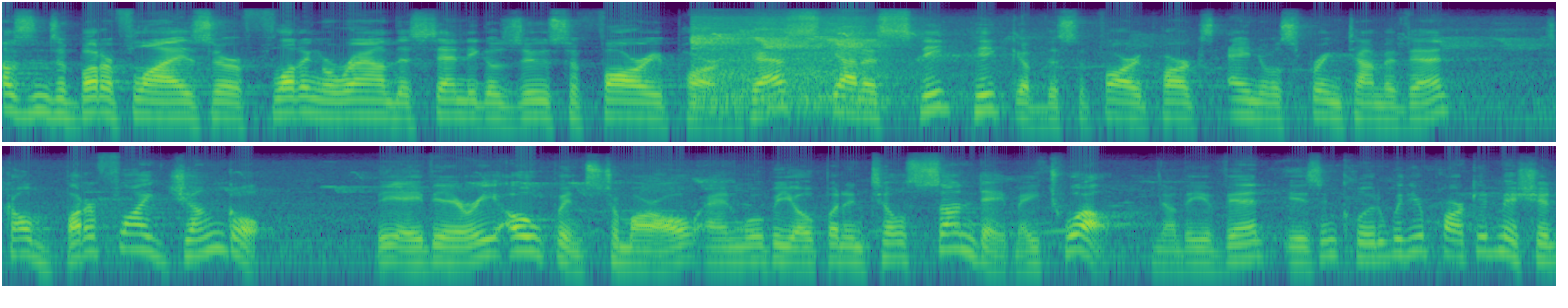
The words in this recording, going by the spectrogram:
Thousands of butterflies are flooding around the San Diego Zoo Safari Park. Guests got a sneak peek of the Safari Park's annual springtime event. It's called Butterfly Jungle. The aviary opens tomorrow and will be open until Sunday, May 12th. Now, the event is included with your park admission,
